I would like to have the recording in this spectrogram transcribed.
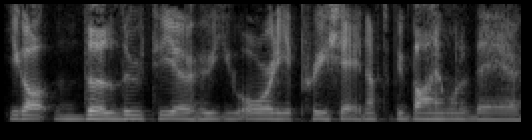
you got the luthier who you already appreciate enough to be buying one of their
